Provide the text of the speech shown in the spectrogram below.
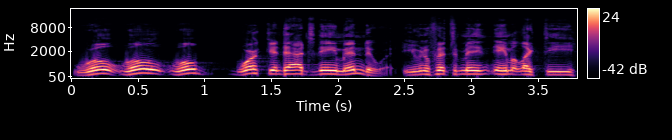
we'll we'll we'll work your dad's name into it, even if we have to name it like the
